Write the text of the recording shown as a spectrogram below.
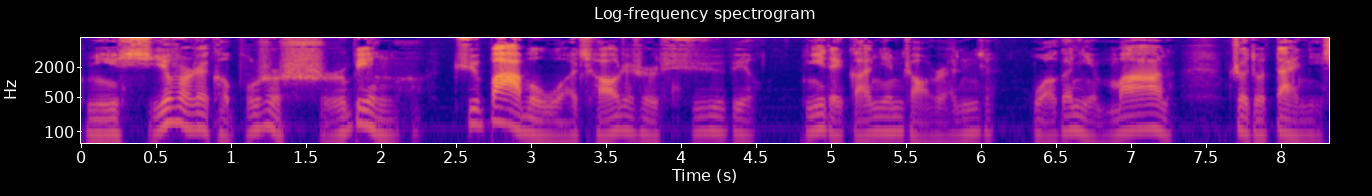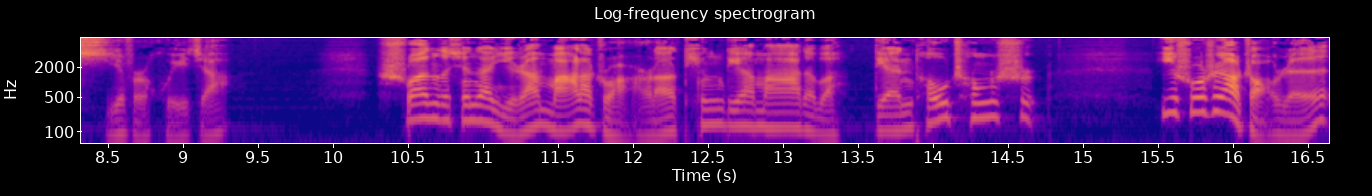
你媳妇这可不是实病啊，据爸爸我瞧，这是虚病，你得赶紧找人去。”我跟你妈呢，这就带你媳妇儿回家。栓子现在已然麻了爪了，听爹妈的吧，点头称是。一说是要找人，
